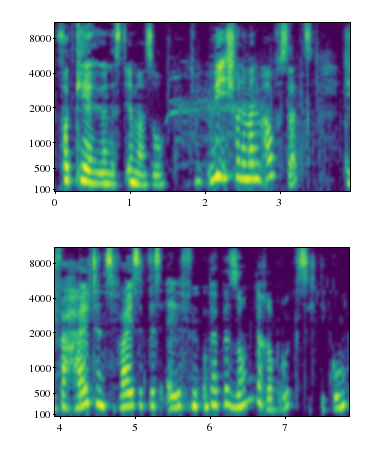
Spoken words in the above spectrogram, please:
Verkehr hören ist immer so. Wie ich schon in meinem Aufsatz die Verhaltensweise des Elfen unter besonderer Berücksichtigung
